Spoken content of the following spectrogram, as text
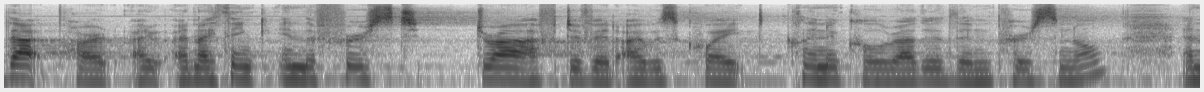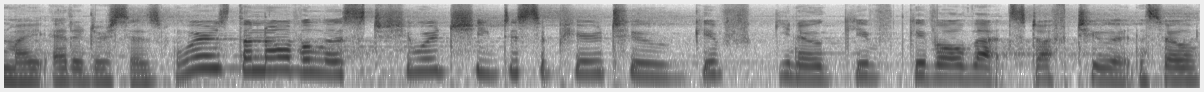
that part, I, and I think in the first draft of it, I was quite clinical rather than personal. And my editor says, "Where's the novelist? She, where'd she disappear to? Give, you know, give, give all that stuff to it." And so,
